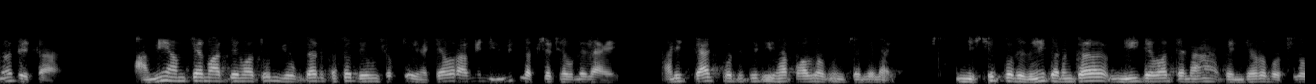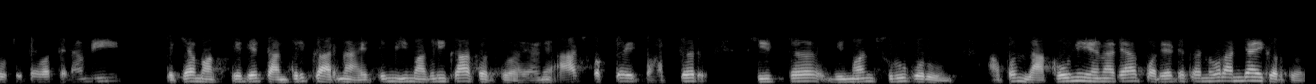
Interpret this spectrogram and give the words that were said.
न देता आम्ही आमच्या माध्यमातून योगदान कसं देऊ शकतो ह्याच्यावर आम्ही नेहमीच लक्ष ठेवलेलं आहे. आणि त्याच पद्धतीने हा पाऊल आम्ही उचललेला आहे. निश्चित पद्धतीने कारण का मी जेव्हा त्यांना त्यांच्यावर बसलो होतो तेव्हा त्यांना मी त्याच्या मागचे जे तांत्रिक कारण आहेत ते मी ही मागणी का करतो आहे? आणि आज फक्त एक बहात्तर सीटचं विमान सुरू करून आपण लाखोनी येणाऱ्या पर्यटकांवर अन्याय करतोय.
